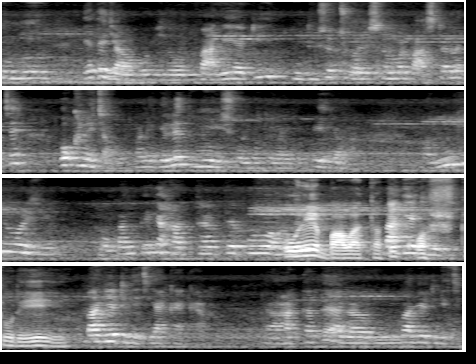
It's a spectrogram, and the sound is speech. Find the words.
তুমি এতে যাও ওই যে ওই বাগিয়াটি দুশো চুয়াল্লিশ নম্বর বাস স্ট্যান্ড আছে ওখানে যাব ওখানে গেলে তুমি সৈন্যকে বাড়িতে পেয়ে যাবে আমি কী করেছি? ওখান থেকে হাঁটতে হাঁটতে পুরো ওরে বাবা বাগিয়ে কষ্ট রে। বাগিয়েটি গেছি একা একা। হাঁটতে হাঁটতে একা বাগিয়েটি গেছি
